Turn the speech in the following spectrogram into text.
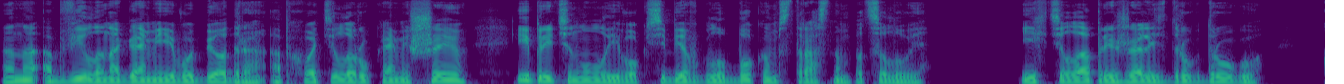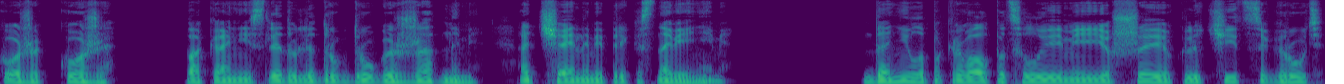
Она обвила ногами его бедра, обхватила руками шею и притянула его к себе в глубоком страстном поцелуе. Их тела прижались друг к другу, кожа к коже, пока они исследовали друг друга жадными, отчаянными прикосновениями. Данила покрывал поцелуями ее шею, ключицы, грудь,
